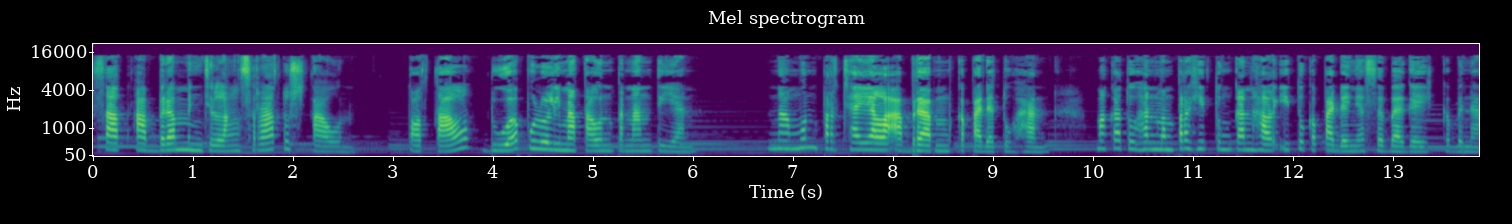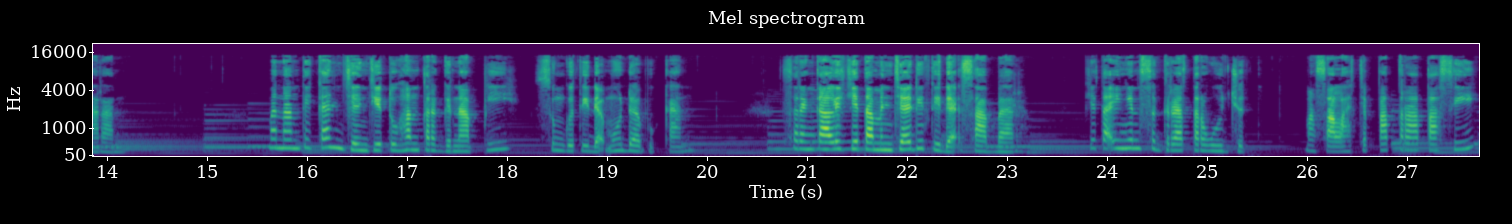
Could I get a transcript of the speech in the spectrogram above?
saat Abram menjelang 100 tahun. Total 25 tahun penantian. Namun percayalah Abram kepada Tuhan, maka Tuhan memperhitungkan hal itu kepadanya sebagai kebenaran. Menantikan janji Tuhan tergenapi sungguh tidak mudah bukan? Seringkali kita menjadi tidak sabar. Kita ingin segera terwujud masalah cepat teratasi,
